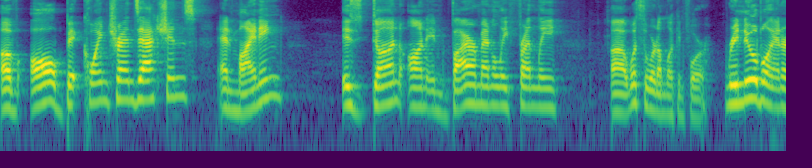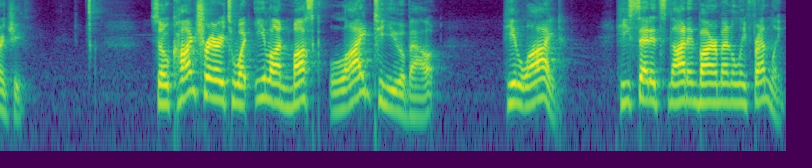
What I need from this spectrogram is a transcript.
of all Bitcoin transactions and mining is done on environmentally friendly, uh, what's the word I'm looking for? Renewable energy. So, contrary to what Elon Musk lied to you about, he lied. He said it's not environmentally friendly.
